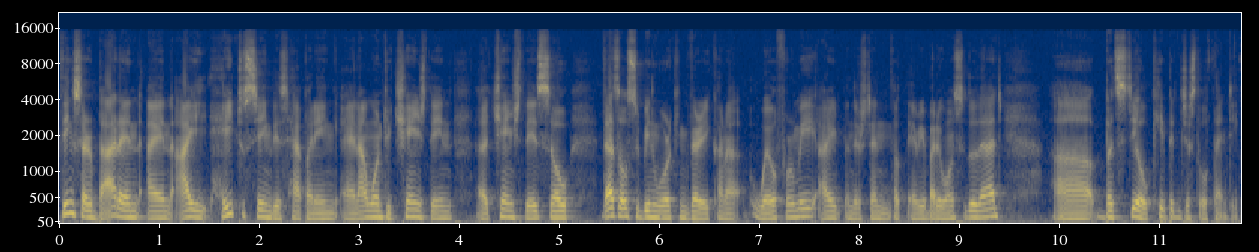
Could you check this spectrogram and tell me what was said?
things are bad and, and I hate to seeing this happening and I want to change the uh, change this. So that's also been working very kind of well for me. I understand not everybody wants to do that, uh, but still keep it just authentic.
